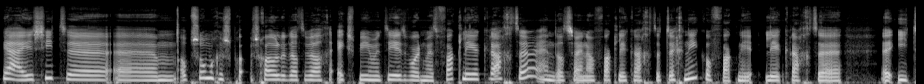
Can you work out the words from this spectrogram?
Ja, je ziet uh, um, op sommige scholen dat er wel geëxperimenteerd wordt met vakleerkrachten. En dat zijn dan vakleerkrachten techniek of vakleerkrachten uh, IT.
